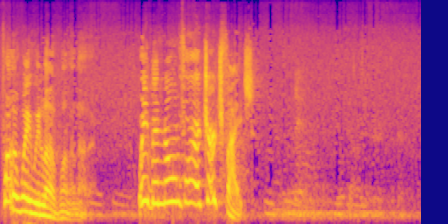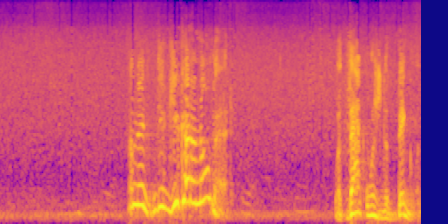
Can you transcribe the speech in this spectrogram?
for the way we love one another. We've been known for our church fights. I mean, you, got to know that. Well, that was the big one.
